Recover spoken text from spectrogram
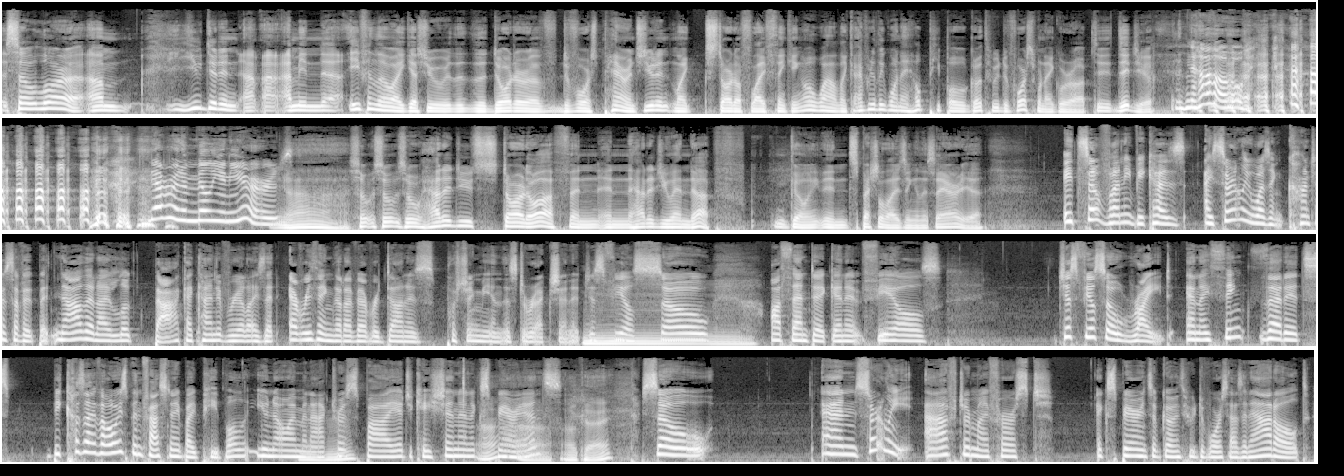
So, Laura, um, you didn't. I, I mean, uh, even though I guess you were the, the daughter of divorced parents, you didn't like start off life thinking, "Oh wow, like I really want to help people go through divorce when I grow up." Did, did you? No. Never in a million years. Ah, so so so how did you start off, and and how did you end up going and specializing in this area? It's so funny because I certainly wasn't conscious of it, but now that I look back, I kind of realize that everything that I've ever done is pushing me in this direction. It just feels so authentic and it feels just feels so right. And I think that it's because I've always been fascinated by people. You know, I'm an actress by education and experience. Ah, okay. So, and certainly after my first experience of going through divorce as an adult,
